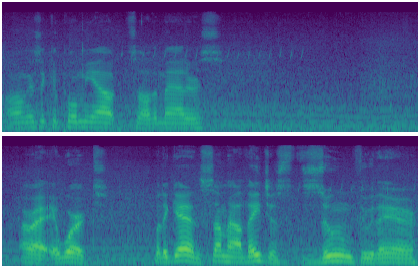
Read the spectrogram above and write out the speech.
As long as it can pull me out, it's all that matters. Alright, it worked. But again, somehow they just zoom through there.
